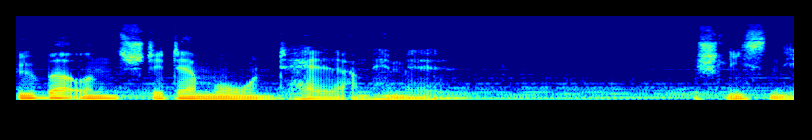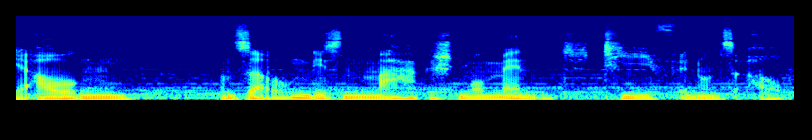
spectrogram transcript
Über uns steht der Mond hell am Himmel. Wir schließen die Augen und saugen diesen magischen Moment tief in uns auf.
